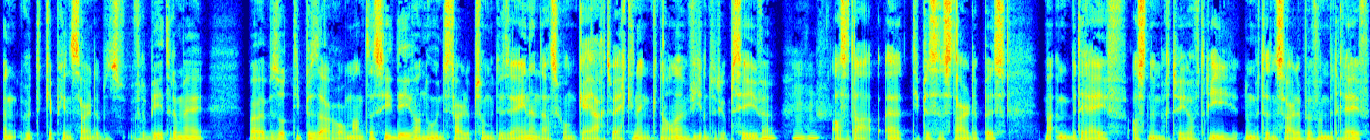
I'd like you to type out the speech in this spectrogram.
en goed, ik heb geen start-up, dus verbeter mij, maar we hebben zo typisch dat romantische idee van hoe een start-up zou moeten zijn, en dat is gewoon keihard werken en knallen en 24 op 7, Mhm. als dat eh typische start-up is. Maar een bedrijf, als nummer twee of drie, noem het een start-up of een bedrijf,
